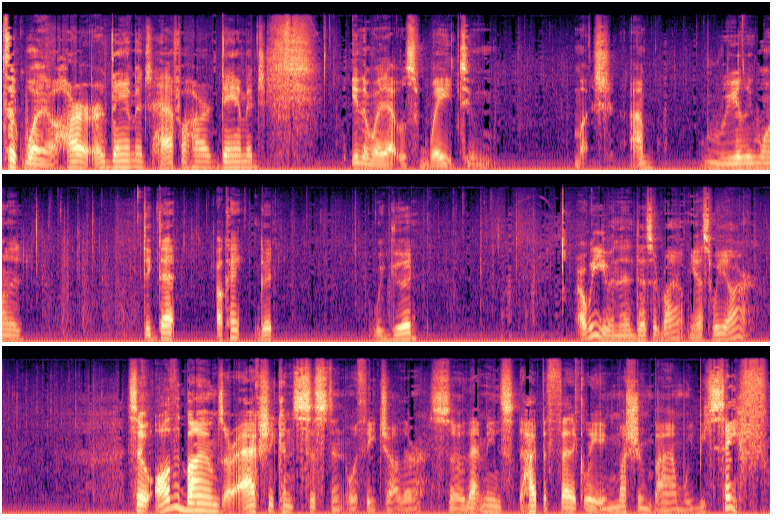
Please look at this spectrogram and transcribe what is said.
took what a heart or damage, half a heart damage. Either way, that was way too much. I really want to dig that. Okay, good. We good? Are we even in a desert biome? Yes, we are. So all the biomes are actually consistent with each other. So that means hypothetically a mushroom biome would be safe.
